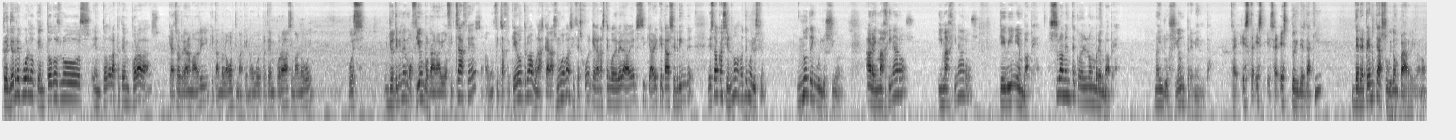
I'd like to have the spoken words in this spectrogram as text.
pero yo recuerdo que en todos los en todas las pretemporadas que ha hecho el Real Madrid, quitando la última que no hubo pretemporada, si mal no voy, pues yo he tenido emoción porque han habido fichajes, algún fichaje que otro, algunas caras nuevas, y dices, joder, qué ganas tengo de ver a ver si a ver qué tal se rinde. En esta ocasión no, no tengo ilusión. No tengo ilusión. Ahora imaginaros, imaginaros que viene Mbappé, solamente con el nombre Mbappé una ilusión tremenda. O sea, esta, estoy desde aquí, de repente a subidón para arriba, ¿no?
